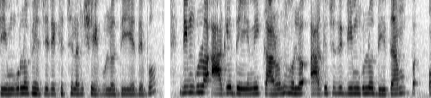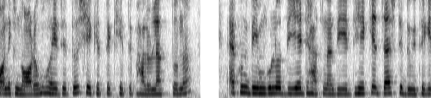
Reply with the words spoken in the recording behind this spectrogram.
ডিমগুলো ভেজে রেখেছিলাম সেইগুলো দিয়ে দেব। ডিমগুলো আগে দেইনি, কারণ হলো আগে যদি ডিমগুলো দিতাম, অনেক নরম হয়ে যেত, সেক্ষেত্রে খেতে ভালো লাগতো না। এখন ডিমগুলো দিয়ে ঢাকনা দিয়ে ঢেকে জাস্ট দুই থেকে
